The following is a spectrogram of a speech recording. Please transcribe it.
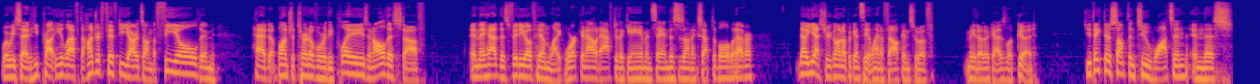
where we said he he left 150 yards on the field and had a bunch of turnover worthy plays and all this stuff. And they had this video of him like working out after the game and saying this is unacceptable or whatever. Now, yes, you're going up against the Atlanta Falcons who have made other guys look good. Do you think there's something to Watson in this?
